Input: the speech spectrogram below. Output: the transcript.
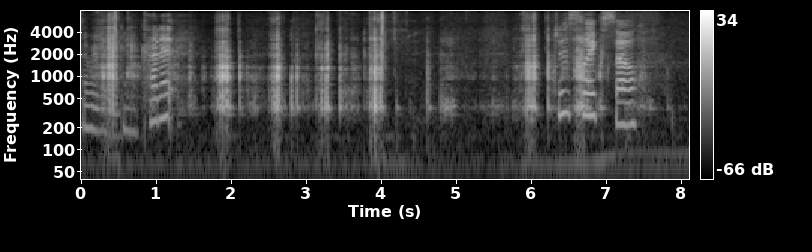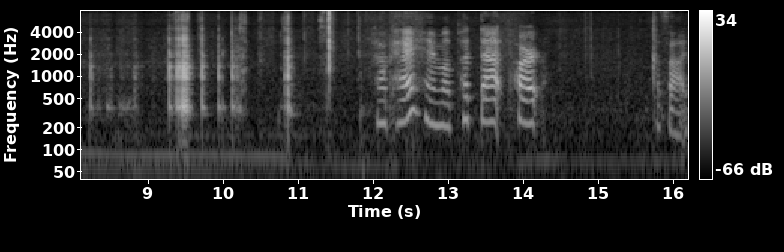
So we're just going to cut it just like so. Okay, and we'll put that part aside.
